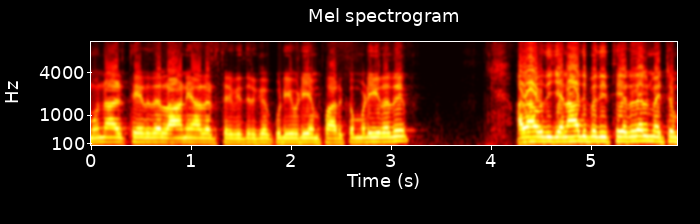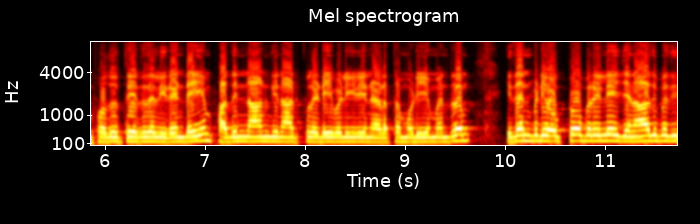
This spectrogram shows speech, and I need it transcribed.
முன்னாள் தேர்தல் ஆணையாளர் தெரிவித்திருக்கக்கூடிய விடயம் பார்க்க முடிகிறது. அதாவது ஜனாதிபதி தேர்தல் மற்றும் பொது தேர்தல் இரண்டையும் பதினான்கு நாட்கள் இடைவெளியிலே நடத்த முடியும் என்றும் இதன்படி அக்டோபரிலே ஜனாதிபதி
